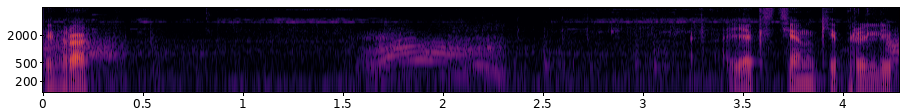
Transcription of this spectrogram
игра. Я к стенке прилип.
